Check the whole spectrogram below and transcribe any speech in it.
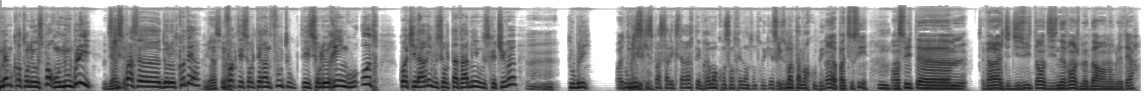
même quand on est au sport, on oublie Bien ce qui sûr. se passe euh, de l'autre côté. hein. Bien Une fois que tu es sur le terrain de foot ou que tu es sur le ring ou autre, quoi qu'il arrive, ou sur le tatami ou ce que tu veux, Mm, mm. t'oublies. Ouais, T'oublies t'oublies ce qui se passe à l'extérieur, t'es vraiment concentré dans ton truc. Excuse-moi de t'avoir coupé. Non, y a pas de souci. Mm. Ensuite, euh, vers l'âge de 18 ans, 19 ans, je me barre en Angleterre.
